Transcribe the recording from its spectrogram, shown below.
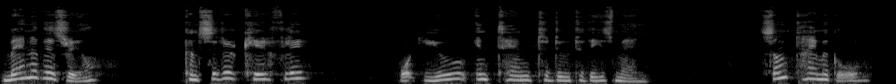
Men of Israel, consider carefully what you intend to do to these men. Some time ago,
